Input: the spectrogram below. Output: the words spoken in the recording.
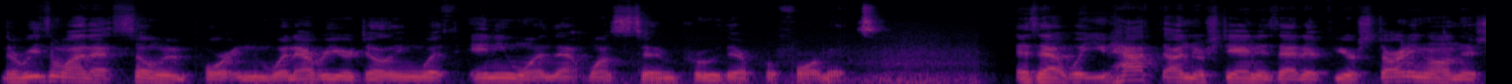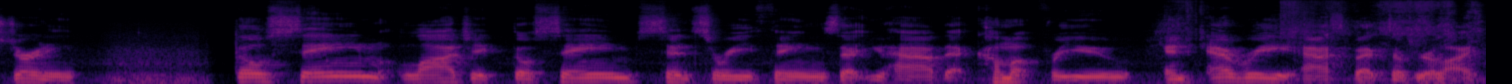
the reason why that's so important whenever you're dealing with anyone that wants to improve their performance is that what you have to understand is that if you're starting on this journey, those same logic, those same sensory things that you have that come up for you in every aspect of your life,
